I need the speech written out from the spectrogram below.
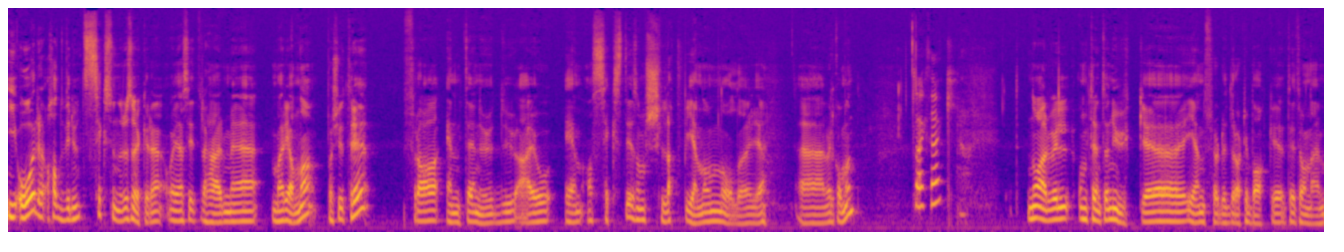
I år hadde vi rundt 600 søkere, og jeg sitter her med Marianna på 23 fra NTNU. Du er jo en av 60 som slapp gjennom nåløyet. Eh, velkommen. Takk, takk. Nå er det vel omtrent en uke igjen før du drar tilbake til Trondheim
